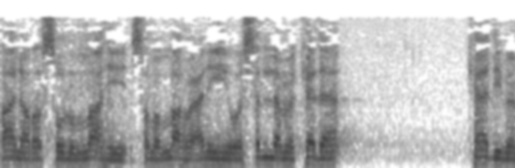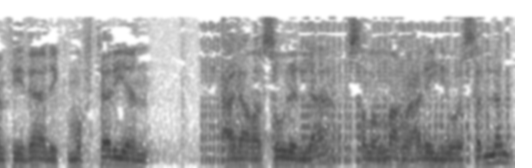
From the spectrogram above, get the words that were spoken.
قال رسول الله صلى الله عليه وسلم كذا كاذبا في ذلك مفتريا على رسول الله صلى الله عليه وسلم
